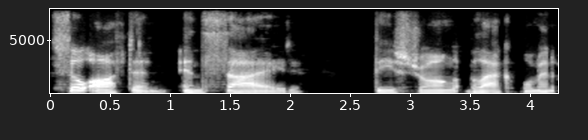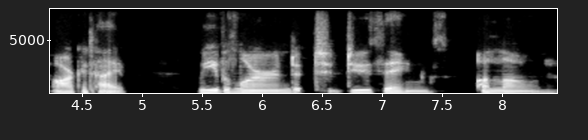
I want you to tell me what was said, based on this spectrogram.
So often inside the strong Black woman archetype, we've learned to do things alone.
